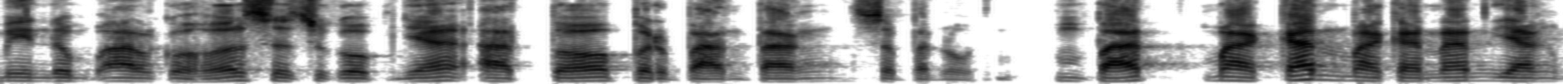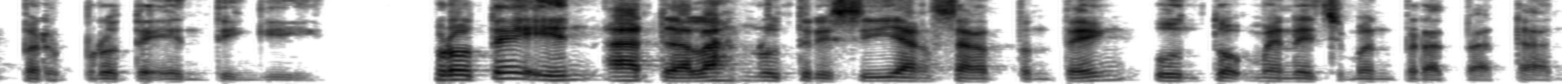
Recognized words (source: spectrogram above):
minum alkohol secukupnya atau berpantang sepenuh. Empat, makan makanan yang berprotein tinggi. Protein adalah nutrisi yang sangat penting untuk manajemen berat badan.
